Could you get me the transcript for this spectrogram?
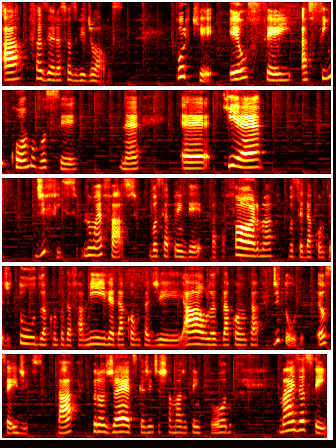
a fazer essas videoaulas. Porque eu sei, assim como você, né, é, que é difícil, não é fácil você aprender plataforma, você dá conta de tudo, dá conta da família, dá conta de aulas, dá conta de tudo. Eu sei disso, tá? Projetos que a gente chama o tempo todo. Mas assim,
